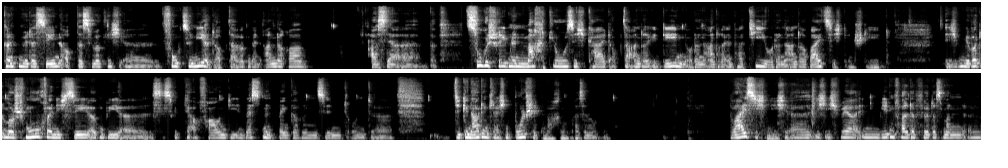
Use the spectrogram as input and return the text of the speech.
könnten wir das sehen, ob das wirklich äh, funktioniert, ob da irgendein anderer aus der äh, zugeschriebenen Machtlosigkeit, ob da andere Ideen oder eine andere Empathie oder eine andere Weitsicht entsteht. Ich, mir wird immer schmuch, wenn ich sehe, irgendwie, äh, es, gibt ja auch Frauen, die Investmentbankerinnen sind und äh, die genau den gleichen Bullshit machen. Also weiß ich nicht. Äh, ich ich wäre in jedem Fall dafür, dass man, äh,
